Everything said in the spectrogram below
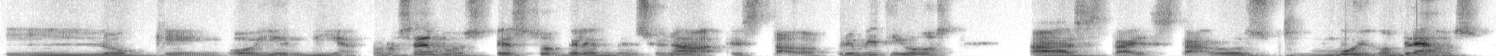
lo que hoy en día conocemos. Esto que les mencionaba, estados primitivos hasta estados muy complejos.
